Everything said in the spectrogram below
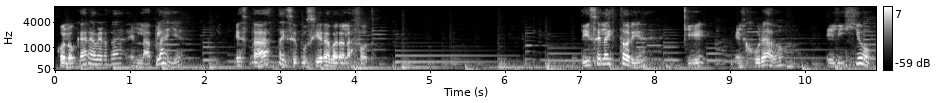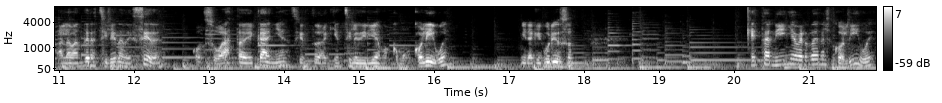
colocara, ¿verdad?, en la playa esta asta y se pusiera para la foto. Dice la historia que el jurado eligió a la bandera chilena de seda con su asta de caña, ¿cierto? Aquí en Chile diríamos como un coligüe. Mira qué curioso. Que esta niña, ¿verdad? En el coligüe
